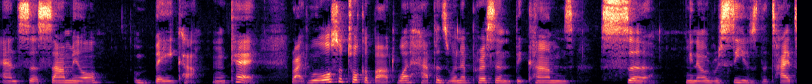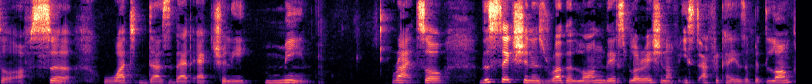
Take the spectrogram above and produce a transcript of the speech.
and Sir Samuel Baker. Okay, right. We'll also talk about what happens when a person becomes Sir, you know, receives the title of Sir. What does that actually mean? Right, so this section is rather long. The exploration of East Africa is a bit long,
